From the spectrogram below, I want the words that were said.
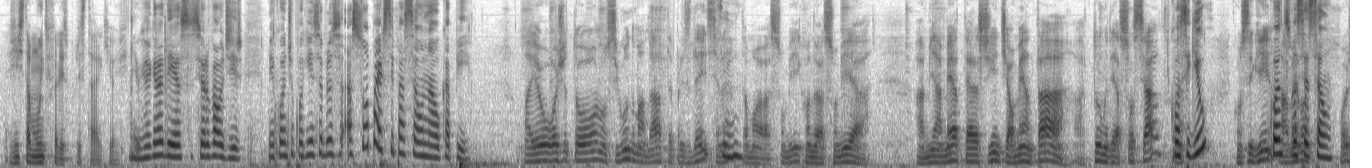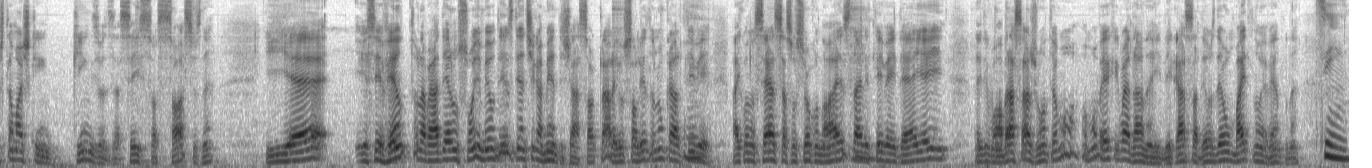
a gente está muito feliz por estar aqui hoje. Eu que agradeço, senhor Valdir. Me conte um pouquinho sobre a sua participação na UCAPI. Eu hoje estou no segundo mandato da presidência, né? Sim. né? Então, assumi, quando eu assumi a a minha meta era a seguinte, aumentar a turma de associados. Né? Conseguiu? Né? Consegui. Quantos vocês são? Hoje estamos acho que em 15 ou 16 sócios, né? E é esse evento, na verdade, era um sonho meu desde antigamente já. Só claro, eu Solito nunca tive. É. Aí quando o Sérgio se associou com nós, daí ele teve a ideia e daí vamos abraçar junto, vamos, vamos ver o que vai dar, né? E de graças a Deus deu um baita no evento, né? Sim.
